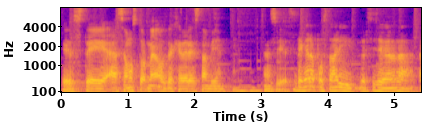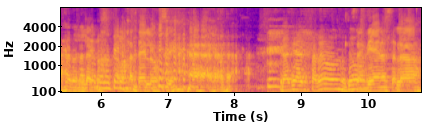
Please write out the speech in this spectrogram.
Este, hacemos torneos de ajedrez también. Así es. Vengan a apostar y ver si se ganan a, a Donatello. Donatello. Donatello, sí. Gracias, hasta luego. Nos Que vemos. estén bien, hasta luego.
